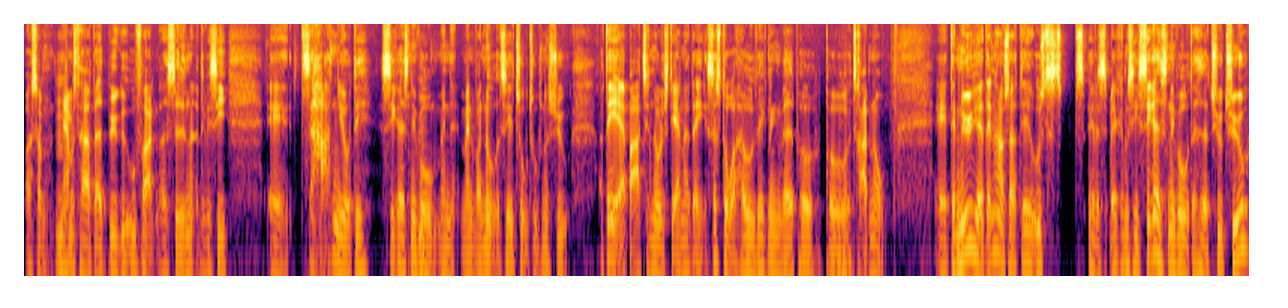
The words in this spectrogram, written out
og som mm. nærmest har været bygget uforandret siden, og det vil sige, øh, så har den jo det sikkerhedsniveau, mm. man, man var nået til i 2007, og det er bare til 0 stjerner i dag. Så stor har udviklingen været på, på mm. 13 år. Øh, den nye her, den har jo så det ud, hvad kan man sige, sikkerhedsniveau, der hedder 2020,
